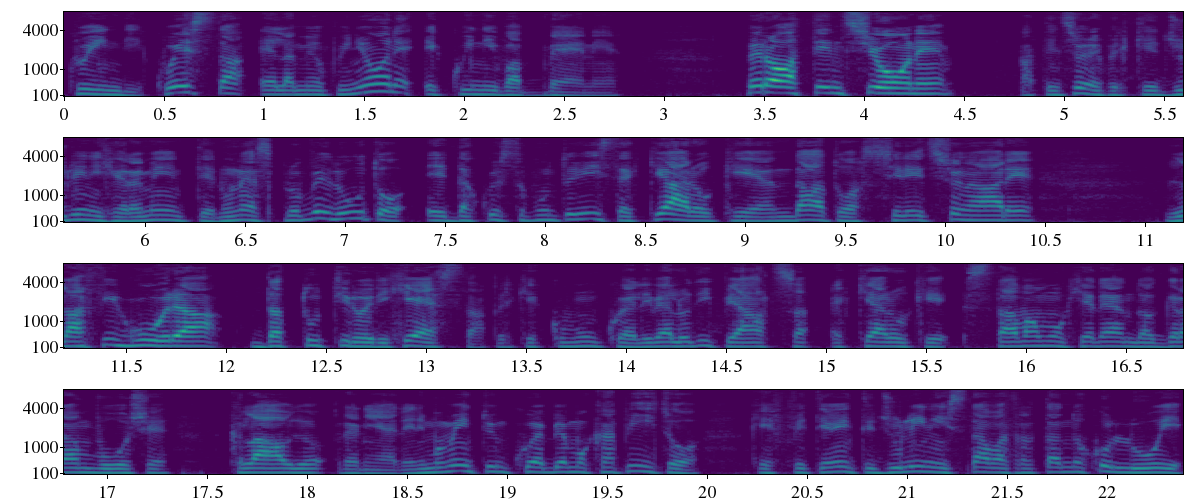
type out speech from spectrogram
Quindi questa è la mia opinione e quindi va bene. Però attenzione, attenzione perché Giulini chiaramente non è sprovveduto e da questo punto di vista è chiaro che è andato a selezionare la figura da tutti noi richiesta, perché comunque a livello di piazza è chiaro che stavamo chiedendo a gran voce Claudio Ranieri. Nel momento in cui abbiamo capito che effettivamente Giulini stava trattando con lui,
